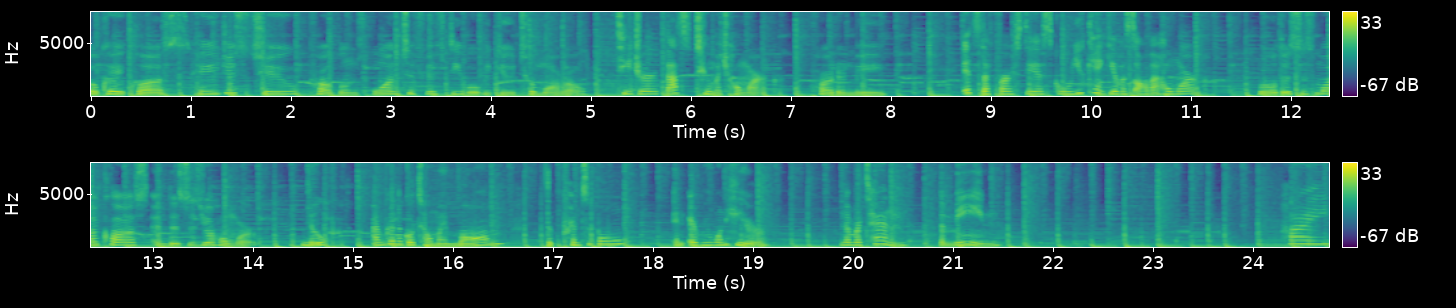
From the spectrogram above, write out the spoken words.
Okay, class. Pages 2, problems 1 to 50 will be due tomorrow. Teacher, that's too much homework. Pardon me. It's the first day of school. You can't give us all that homework. Well, this is my class and this is your homework. Nope. I'm gonna go tell my mom, the principal, and everyone here. Number 10. The Mean. Hi,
